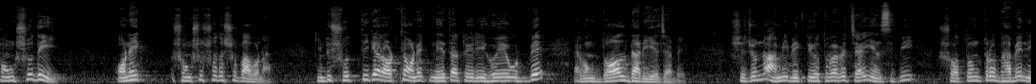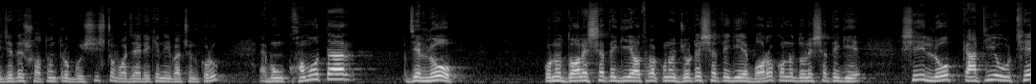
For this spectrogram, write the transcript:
সংসদেই অনেক সংসদ সদস্য পাবো না। কিন্তু সত্যিকার অর্থে অনেক নেতা তৈরি হয়ে উঠবে এবং দল দাঁড়িয়ে যাবে। সেজন্য আমি ব্যক্তিগতভাবে চাই এনসিপি স্বতন্ত্রভাবে নিজেদের স্বতন্ত্র বৈশিষ্ট্য বজায় রেখে নির্বাচন করুক এবং ক্ষমতার যে লোভ, কোনো দলের সাথে গিয়ে অথবা কোনো জোটের সাথে গিয়ে, বড় কোনো দলের সাথে গিয়ে, সেই লোভ কাটিয়ে উঠে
